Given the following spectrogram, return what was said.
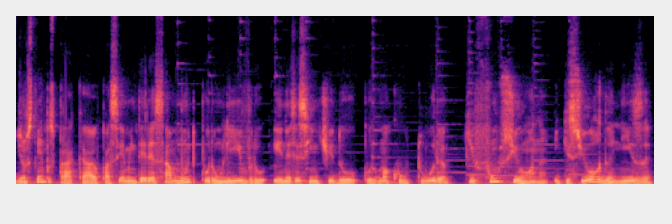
de uns tempos para cá, eu passei a me interessar muito por um livro e, nesse sentido, por uma cultura que funciona e que se organiza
